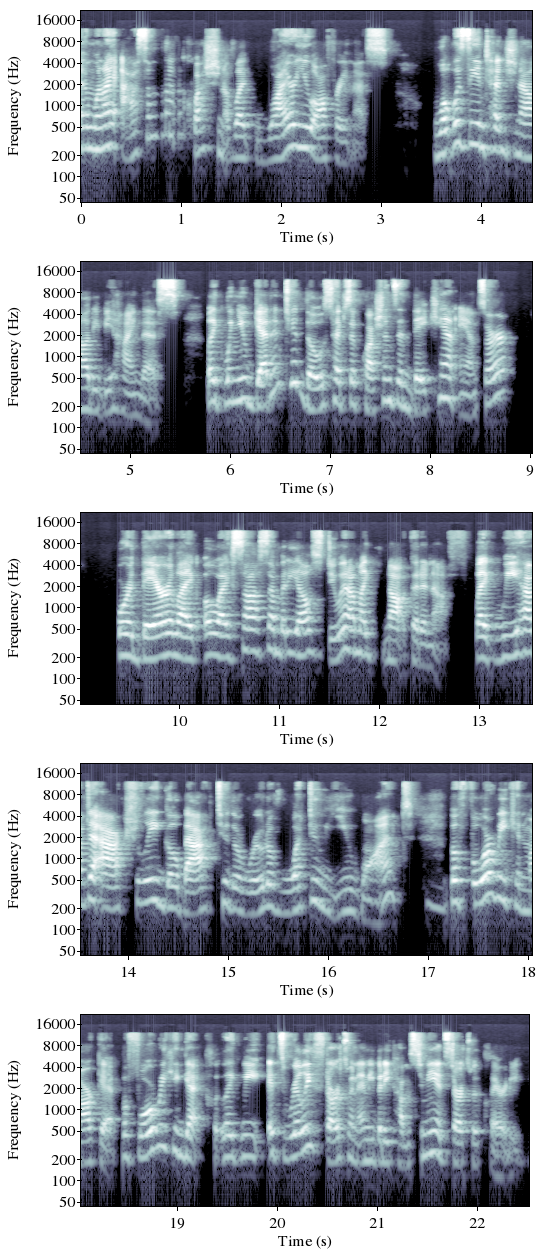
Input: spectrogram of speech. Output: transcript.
And when I ask them the question of like, why are you offering this? What was the intentionality behind this? Like when you get into those types of questions and they can't answer, or they're like, oh, I saw somebody else do it, I'm like, not good enough like we have to actually go back to the root of what do you want mm. before we can market, before we can get like we it's really starts when anybody comes to me, it starts with clarity.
